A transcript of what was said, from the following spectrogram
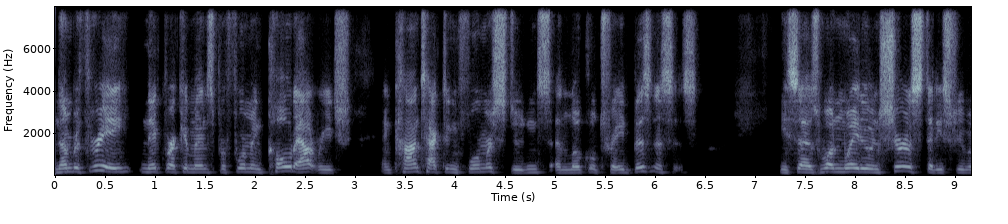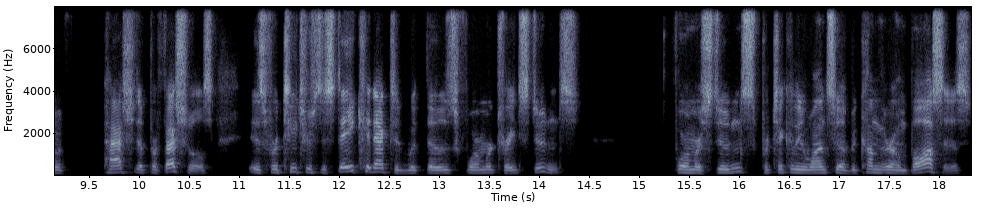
Number three, Nick recommends performing cold outreach and contacting former students and local trade businesses. He says one way to ensure a steady stream of passionate professionals is for teachers to stay connected with those former trade students. Former students, particularly ones who have become their own bosses,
